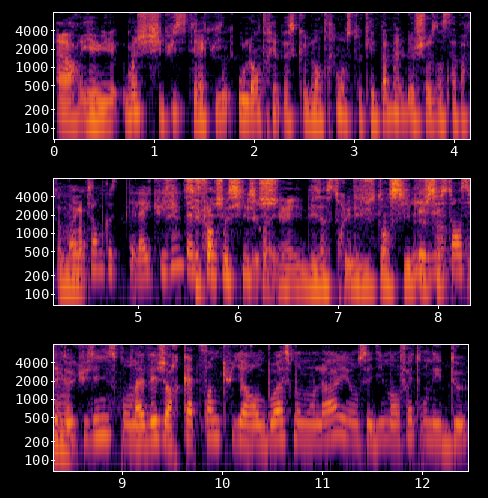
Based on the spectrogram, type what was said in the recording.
Alors, il y a eu. Moi, je sais plus si c'était la cuisine ou l'entrée, parce que l'entrée, on stockait pas mal de choses dans cet Moi, il appartement-là. me semble que c'était la cuisine. C'est fort je- possible, parce je- qu'il y avait des instrus, des ustensiles, les tout ustensiles Mm. de cuisine, parce qu'on avait genre 4-5 cuillères en bois à ce moment-là, et on s'est dit, mais en fait, on est deux.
